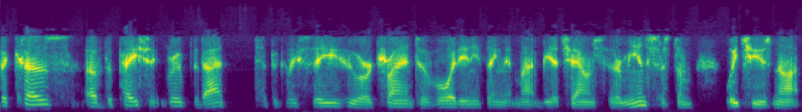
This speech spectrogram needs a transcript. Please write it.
Because of the patient group that I typically see who are trying to avoid anything that might be a challenge to their immune system, we choose not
